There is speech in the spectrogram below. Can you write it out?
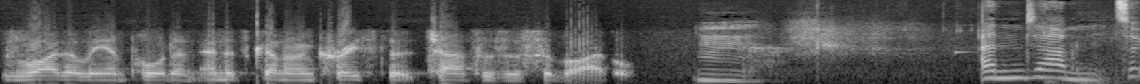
vitally important, and it's going to increase the chances of survival. Mm. And um, so,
